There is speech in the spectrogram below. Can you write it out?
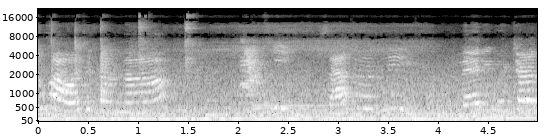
શું ભાવે છે તમને? સાસુજી. વેરી ગુડ ચાલો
